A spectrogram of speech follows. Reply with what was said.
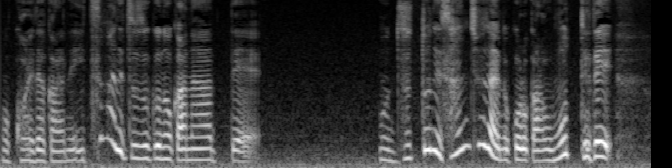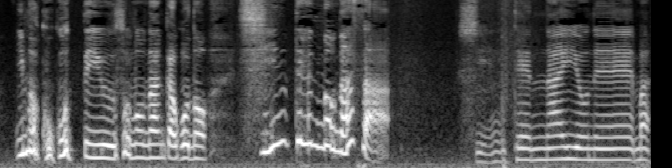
もうこれだからねいつまで続くのかなってもうずっとね30代の頃から思ってて今ここっていうそのなんかこの進展のなさ。進展ないよね。まあ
